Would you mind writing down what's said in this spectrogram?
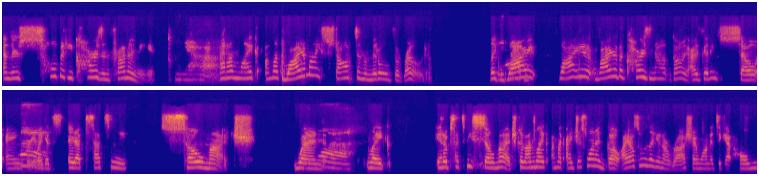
and there's so many cars in front of me. Yeah. And I'm like I'm like why am I stopped in the middle of the road? Like yeah. why why why are the cars not going? I was getting so angry. Yeah. Like it's it upsets me so much when yeah. like it upsets me so much because I'm like, I'm like, I just want to go. I also was like in a rush. I wanted to get home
